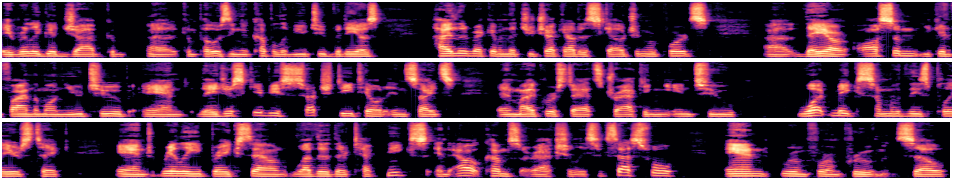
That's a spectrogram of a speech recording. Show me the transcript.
a really good job com- uh, composing a couple of YouTube videos. Highly recommend that you check out his Scouching reports. Uh, they are awesome. You can find them on YouTube, and they just give you such detailed insights and microstats tracking into what makes some of these players tick and really breaks down whether their techniques and outcomes are actually successful and room for improvement. So,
